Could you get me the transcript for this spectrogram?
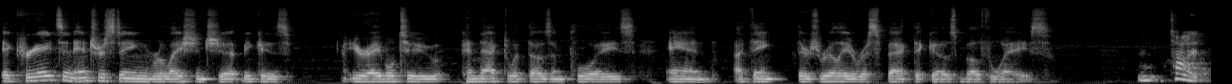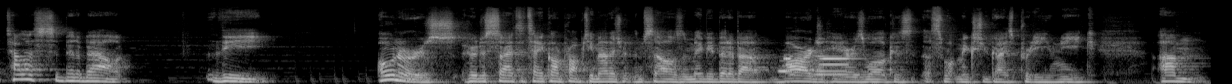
it creates an interesting relationship because you're able to connect with those employees. And i think there's really a respect that goes both ways. Tyler tell us a bit about the owners who decide to take on property management themselves, and maybe a bit about Barge here as well, because that's what makes you guys pretty unique. Um,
